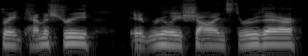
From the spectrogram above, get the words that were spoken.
great chemistry. It really shines through there.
